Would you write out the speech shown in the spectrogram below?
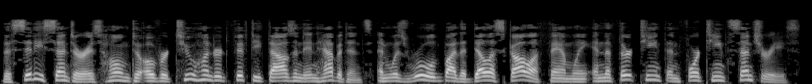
The city center is home to over 250,000 inhabitants and was ruled by the Della Scala family in the 13th and 14th centuries.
